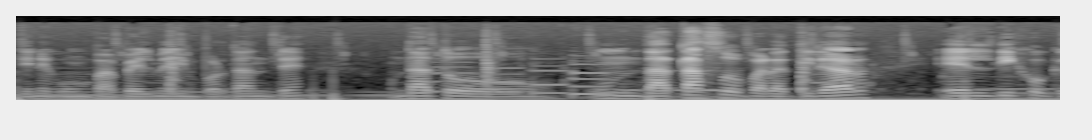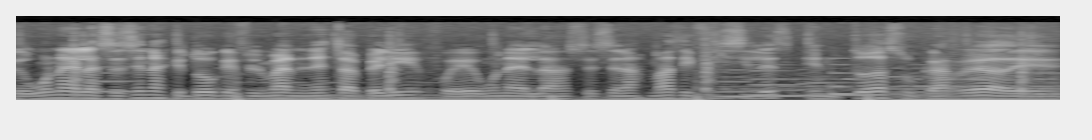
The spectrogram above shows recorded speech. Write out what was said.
tiene como un papel medio importante. Un dato, un datazo para tirar. Él dijo que una de las escenas que tuvo que filmar en esta peli fue una de las escenas más difíciles en toda su carrera de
